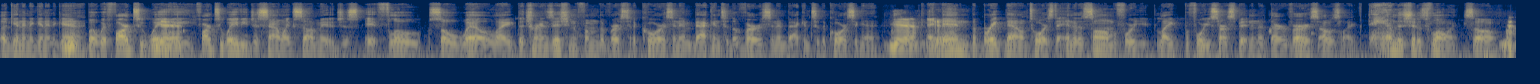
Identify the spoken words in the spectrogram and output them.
again and again and again. But with far too wavy Yeah. far too wavy just sound like something it just it flowed so well. Like the transition from the verse to the chorus and then back into the verse and then back into the chorus again. Yeah, and yeah. then the breakdown towards the end of the song before you like before you start spitting in the third verse i was like damn this shit is flowing. So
